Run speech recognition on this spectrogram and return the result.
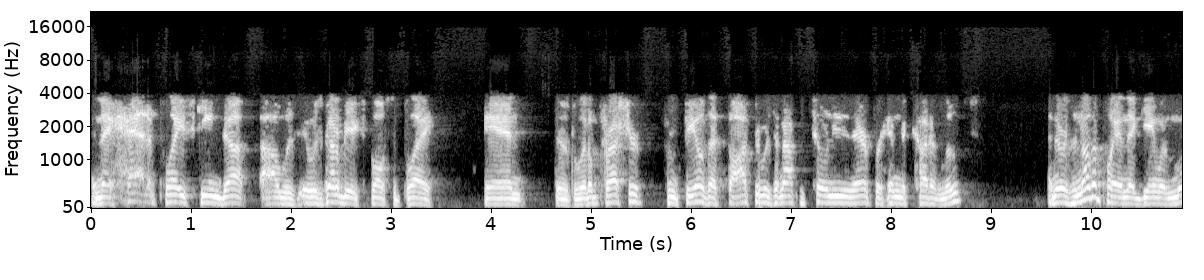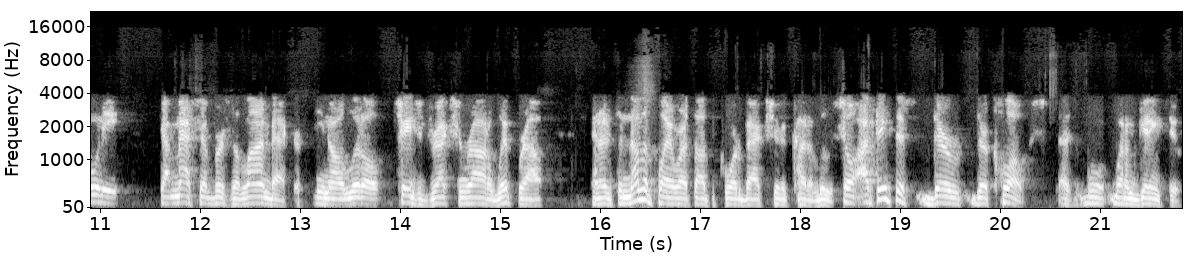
and they had a play schemed up. Uh, was it was going to be explosive play, and there was little pressure from Fields. I thought there was an opportunity there for him to cut it loose, and there was another play in that game with Mooney got matched up versus a linebacker. You know, a little change of direction route, a whip route. And it's another play where I thought the quarterback should have cut it loose. So I think this they're they're close. That's what I'm getting to.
